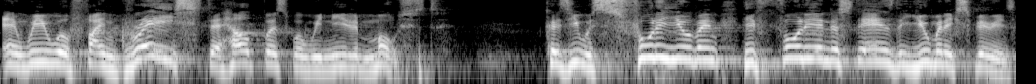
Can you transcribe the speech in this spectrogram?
and we will find grace to help us when we need it most. Because he was fully human, he fully understands the human experience.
